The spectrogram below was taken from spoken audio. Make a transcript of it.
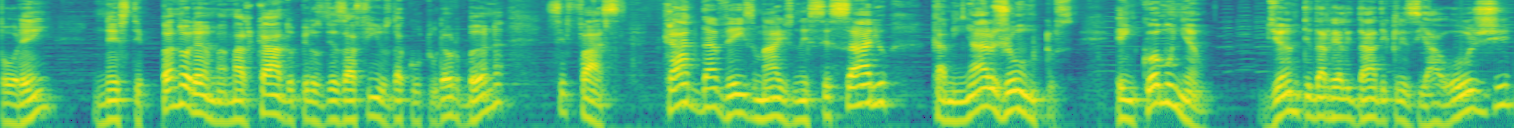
Porém, neste panorama marcado pelos desafios da cultura urbana, se faz cada vez mais necessário caminhar juntos, em comunhão, diante da realidade eclesial hoje,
